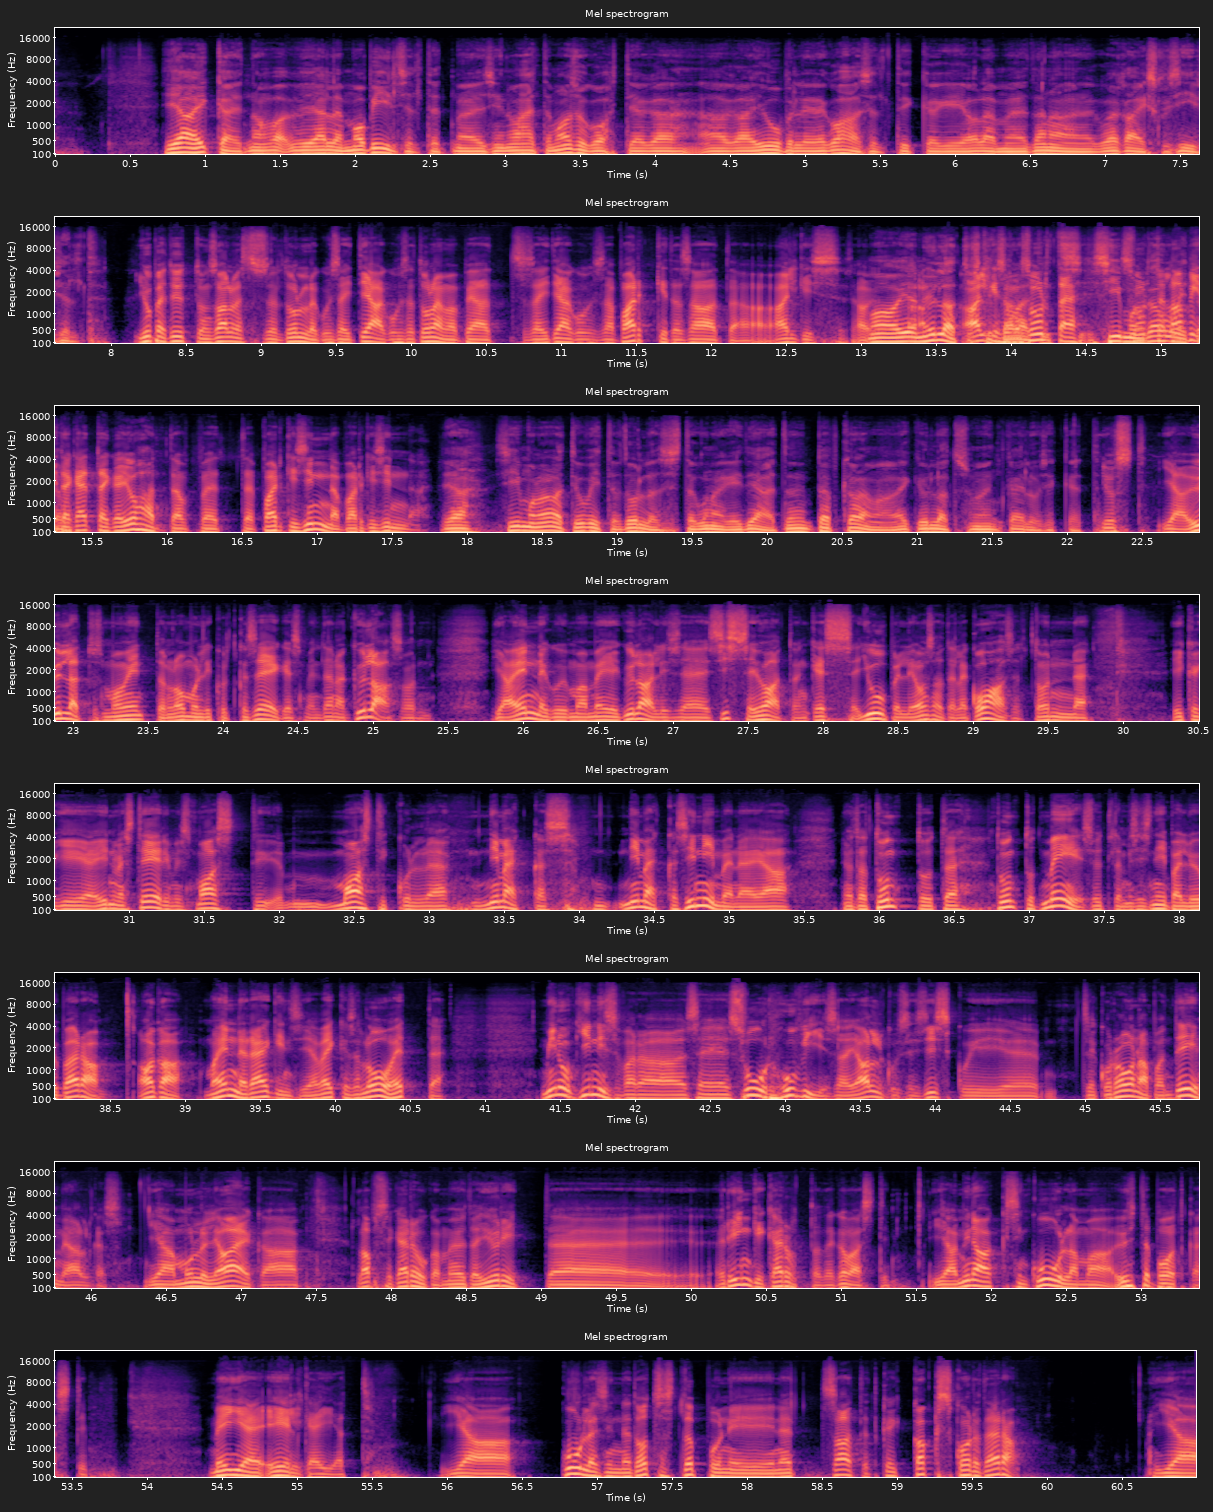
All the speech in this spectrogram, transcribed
ja ikka, et noh, jälle mobiilselt, et me siin vahetame asukohti, aga, aga juubelile kohaselt ikkagi oleme täna nagu väga eksklusiivselt jube tüütu on salvestusel tulla, kui sa ei tea, kuhu sa tulema pead, sa ei tea, kuhu sa parkida saad, algis. ma hoian üllatust. algis oma suurte, suurte labida kätega juhatab, et pargi sinna, pargi sinna. jah, Siimul on alati huvitav tulla, sest ta kunagi ei tea, et peabki olema väike üllatusmoment ka elus ikka, et. just, ja üllatusmoment on loomulikult ka see, kes meil täna külas on. ja enne kui ma meie külalise sisse juhatan, kes juubeliosadele kohaselt on ikkagi investeerimismaast-, maastikul nimekas, nimekas inimene ja nii-öelda tuntud, tuntud mees, ütleme siis nii palju juba ära. aga ma enne räägin siia väikese loo ette. minu kinnisvara, see suur huvi sai alguse siis, kui see koroonapandeemia algas. Ja mul oli aega lapse käruga mööda Jürit äh, ringi kärutada kõvasti. Ja mina hakkasin kuulama ühte podcast'i, meie eelkäijat. Ja kuulasin need otsast lõpuni, need saated kõik kaks korda ära ja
